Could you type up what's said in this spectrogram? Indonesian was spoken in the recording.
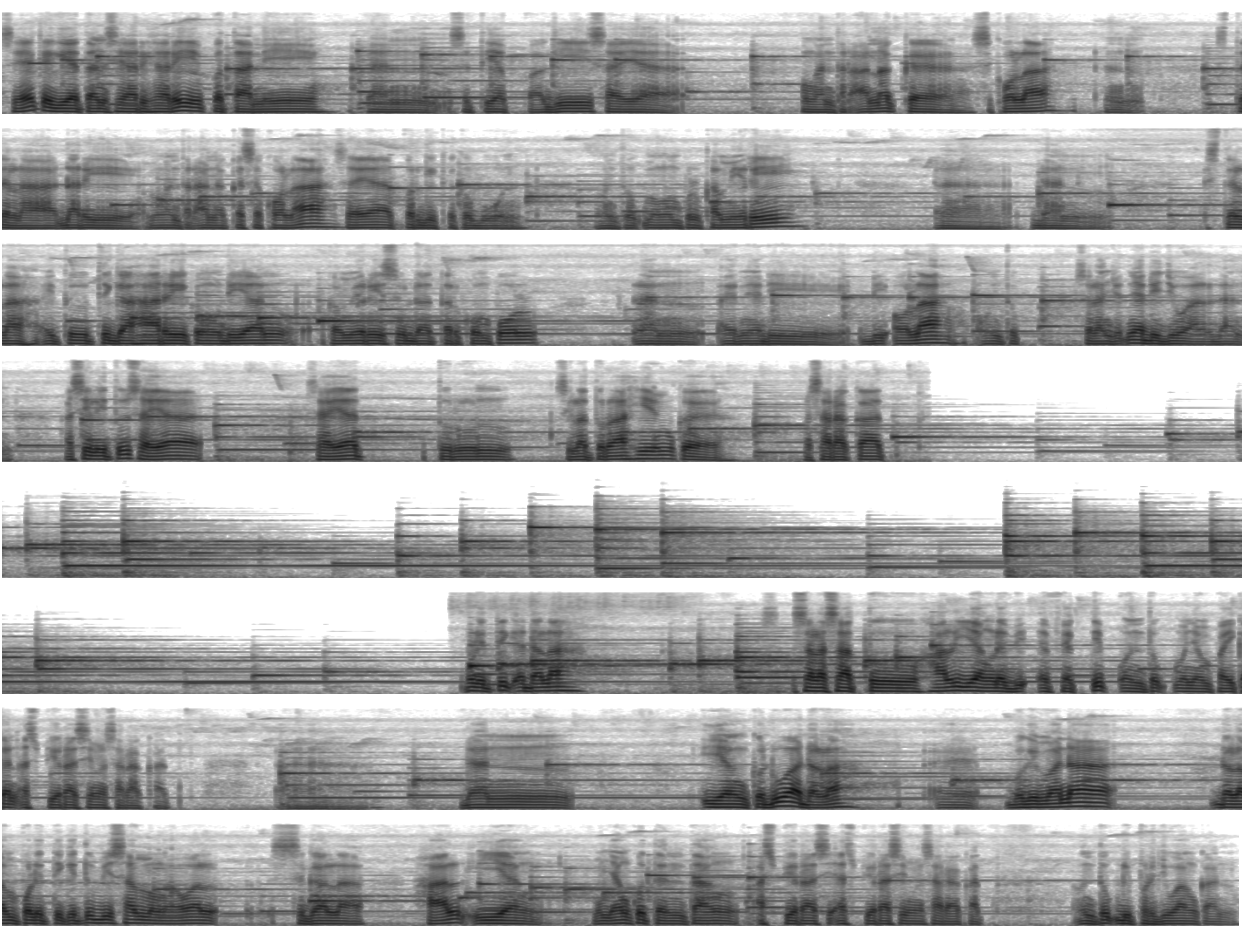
Saya kegiatan sehari-hari petani dan setiap pagi saya mengantar anak ke sekolah dan setelah dari mengantar anak ke sekolah saya pergi ke kebun untuk mengumpul kamiri eh, dan setelah itu tiga hari kemudian kamiri sudah terkumpul dan akhirnya di, diolah untuk selanjutnya dijual. Dan hasil itu saya saya turun silaturahim ke masyarakat politik adalah salah satu hal yang lebih efektif untuk menyampaikan aspirasi masyarakat. Dan yang kedua adalah eh, bagaimana dalam politik itu bisa mengawal segala hal yang menyangkut tentang aspirasi-aspirasi masyarakat untuk diperjuangkan.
